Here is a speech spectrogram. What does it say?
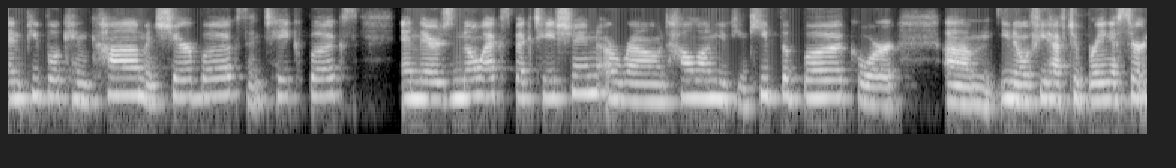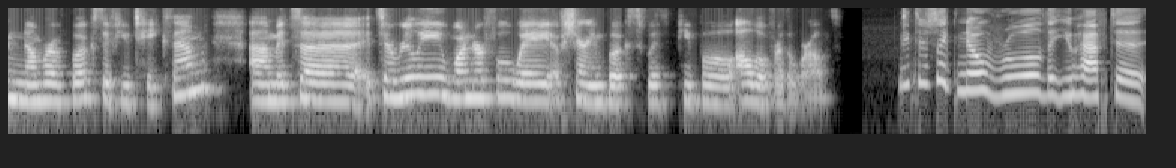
and people can come and share books and take books and there's no expectation around how long you can keep the book or um, you know if you have to bring a certain number of books if you take them um, it's a it's a really wonderful way of sharing books with people all over the world there's like no rule that you have to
